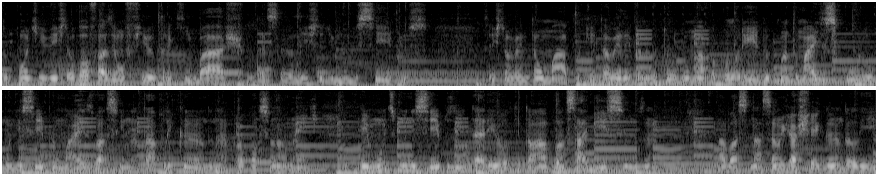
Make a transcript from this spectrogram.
do ponto de vista, eu vou fazer um filtro aqui embaixo dessa lista de municípios vocês estão vendo então o mapa. Quem está vendo aí pelo YouTube, um mapa colorido, quanto mais escuro o município, mais vacina está aplicando, né? Proporcionalmente. Tem muitos municípios no interior que estão avançadíssimos, né? Na vacinação já chegando ali,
